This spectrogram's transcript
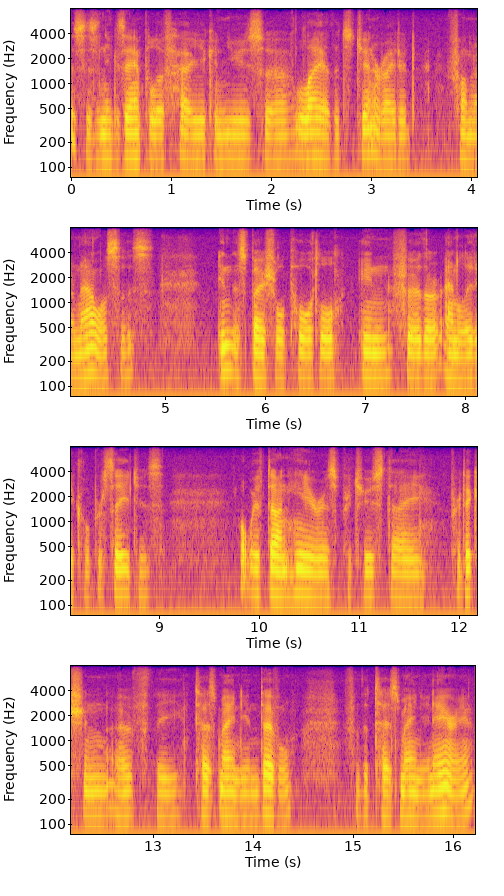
This is an example of how you can use a layer that's generated from an analysis in the spatial portal in further analytical procedures. What we've done here is produced a prediction of the Tasmanian devil for the Tasmanian area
